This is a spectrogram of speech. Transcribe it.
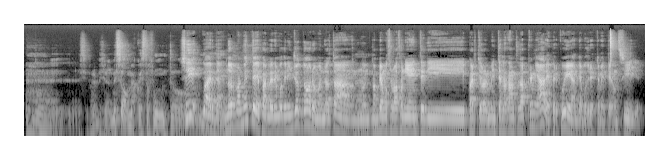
eh, si farebbe tirare le somme a questo punto. Sì, direi. guarda, normalmente parleremo di Ninja d'Oro, ma in realtà eh. non, non, abbiamo trovato niente di particolarmente latante da premiare, per cui andiamo direttamente ai consigli.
